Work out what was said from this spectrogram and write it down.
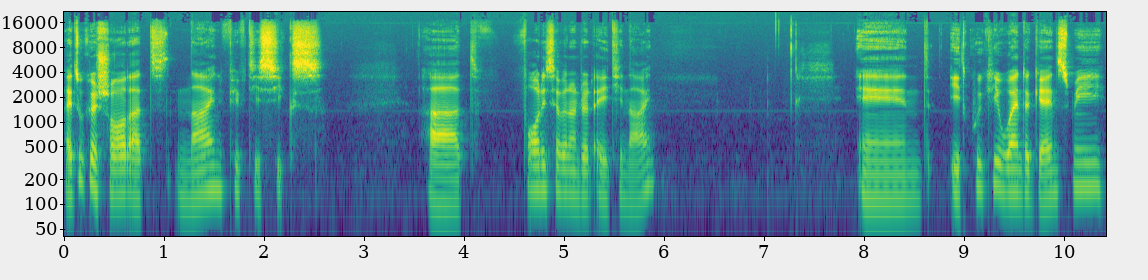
I took a short at 956 at 4789 and it quickly went against me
